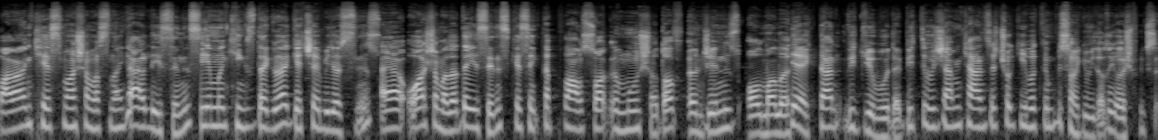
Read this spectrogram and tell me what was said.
baran kesme aşamasına geldiyseniz Demon King's Dagger'a geçebilirsiniz. Eğer o aşamada değilseniz kesinlikle Plum Sword ve Moon Shadow önceliğiniz olmalı diyerekten videoyu burada bitireceğim. Kendinize çok iyi bakın. Bir sonraki videoda görüşmek üzere.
